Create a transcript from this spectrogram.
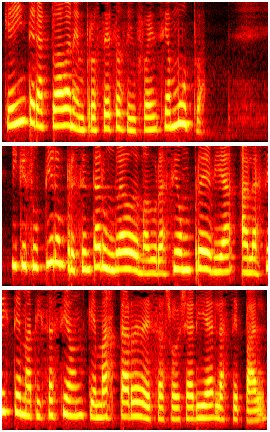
que interactuaban en procesos de influencia mutua y que supieron presentar un grado de maduración previa a la sistematización que más tarde desarrollaría la CEPAL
